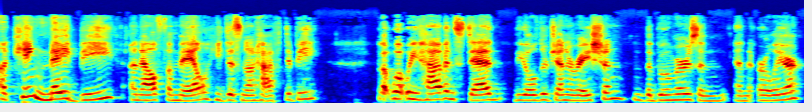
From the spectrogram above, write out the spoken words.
a king may be an alpha male. He does not have to be. But what we have instead, the older generation, the boomers and, and earlier,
